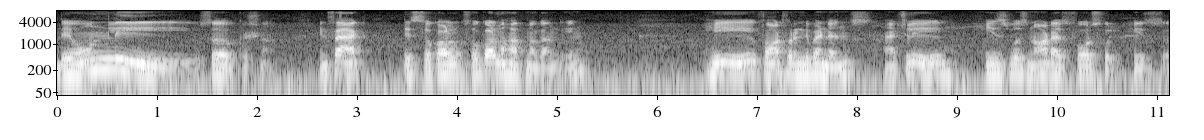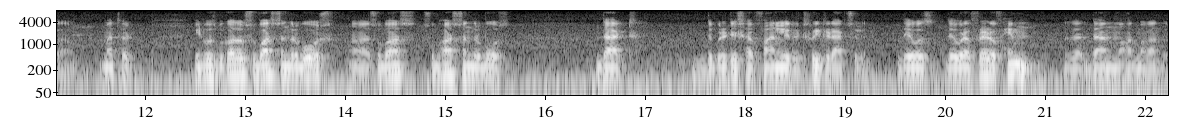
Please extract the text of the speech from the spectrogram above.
they only serve Krishna. In fact, this so-called so-called Mahatma Gandhi, he fought for independence. Actually, his was not as forceful. His uh, method. It was because of Subhash Chandra Bose, uh, Subhash Subhash Chandra Bose, that the British have finally retreated. Actually, they was they were afraid of him than Mahatma Gandhi.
